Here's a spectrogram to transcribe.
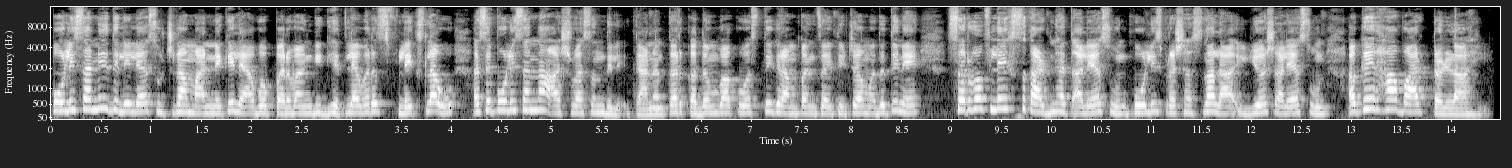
पोलिसांनी दिलेल्या सूचना मान्य केल्या व परवानगी घेतल्यावरच फ्लेक्स लावू असे पोलिसांना आश्वासन दिले. त्यानंतर कदमवाक वस्ती ग्रामपंचायतीच्या मदतीने सर्व फ्लेक्स काढण्यात आले असून पोलीस प्रशासनाला यश आले असून अखेर हा वाद टळला आहे.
